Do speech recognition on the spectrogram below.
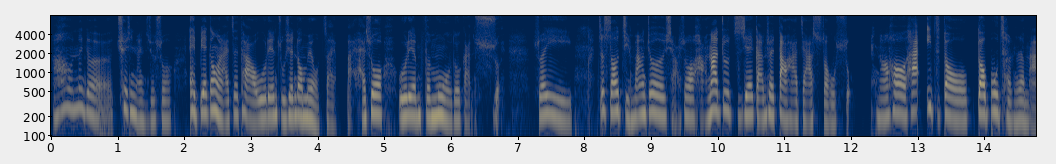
然后那个确信男子就说：哎，别跟我来这套，我连祖先都没有再拜，还说我连坟墓我都敢睡。”所以这时候警方就想说，好，那就直接干脆到他家搜索。然后他一直都都不承认嘛。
